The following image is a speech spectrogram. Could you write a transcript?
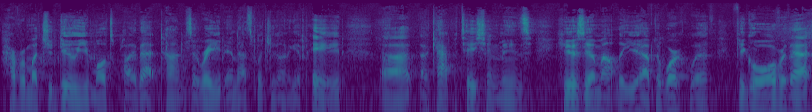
however much you do, you multiply that times the rate, and that's what you're going to get paid. Uh, A capitation means, here's the amount that you have to work with. If you go over that,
